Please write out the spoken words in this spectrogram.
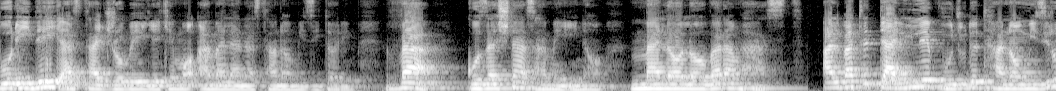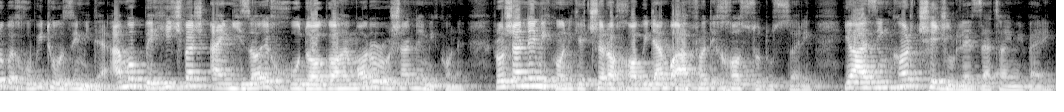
بریده ای از تجربه که ما عملا از تنامیزی داریم و گذشته از همه اینها. ملالاورم هست. البته دلیل وجود تنامیزی رو به خوبی توضیح میده اما به هیچ وجه انگیزه های خداگاه ما رو روشن نمی‌کنه. روشن نمی‌کنه که چرا خوابیدن با افرادی خاص رو دوست داریم یا از این کار چه جور لذتهایی می‌بریم.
